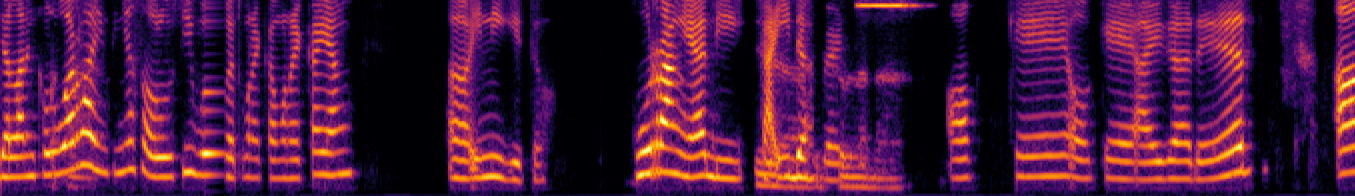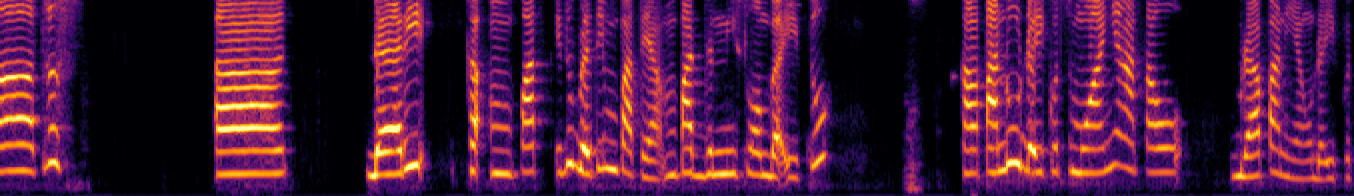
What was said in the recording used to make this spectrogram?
jalan keluar lah intinya solusi buat mereka-mereka yang uh, ini gitu. Kurang ya di iya, kaidah iya, berarti. Oke, oke, okay, okay, I got it. Uh, terus uh, dari keempat itu berarti empat ya, empat jenis lomba itu kapan lu udah ikut semuanya atau berapa nih yang udah ikut?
